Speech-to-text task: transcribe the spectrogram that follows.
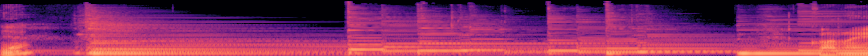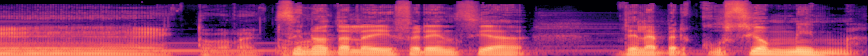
¿Ya? Correcto, correcto. Se nota la diferencia de la percusión misma.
